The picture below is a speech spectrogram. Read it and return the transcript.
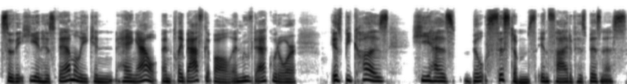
so that he and his family can hang out and play basketball and move to Ecuador is because he has built systems inside of his business.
